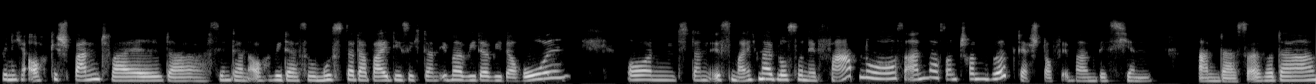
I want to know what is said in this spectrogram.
bin ich auch gespannt, weil da sind dann auch wieder so Muster dabei, die sich dann immer wieder wiederholen. Und dann ist manchmal bloß so eine Farbnuance anders und schon wirkt der Stoff immer ein bisschen anders. Also da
